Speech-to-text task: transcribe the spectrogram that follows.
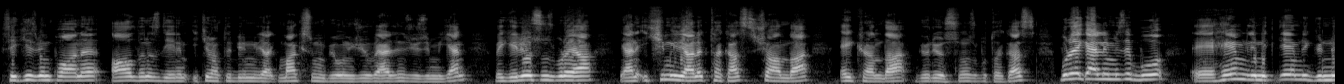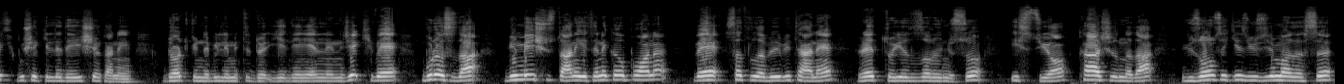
8000 puanı aldınız diyelim 2.1 milyar maksimum bir oyuncuyu verdiniz 120 gen ve geliyorsunuz buraya yani 2 milyarlık takas şu anda ekranda görüyorsunuz bu takas. Buraya geldiğimizde bu e, hem limitli hem de günlük bu şekilde değişiyor. Hani 4 günde bir limiti yenilenecek ve burası da 1500 tane yetenek avı puanı ve satılabilir bir tane retro yıldızlar oyuncusu istiyor. Karşılığında da 118-120 arası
